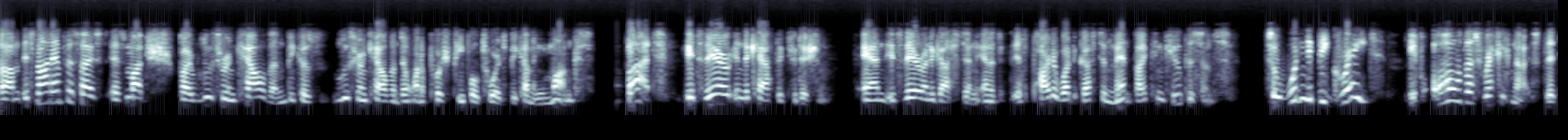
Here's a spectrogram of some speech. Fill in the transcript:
um, it's not emphasized as much by Luther and Calvin because Luther and Calvin don't want to push people towards becoming monks. But it's there in the Catholic tradition, and it's there in Augustine, and it's, it's part of what Augustine meant by concupiscence. So wouldn't it be great if all of us recognized that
